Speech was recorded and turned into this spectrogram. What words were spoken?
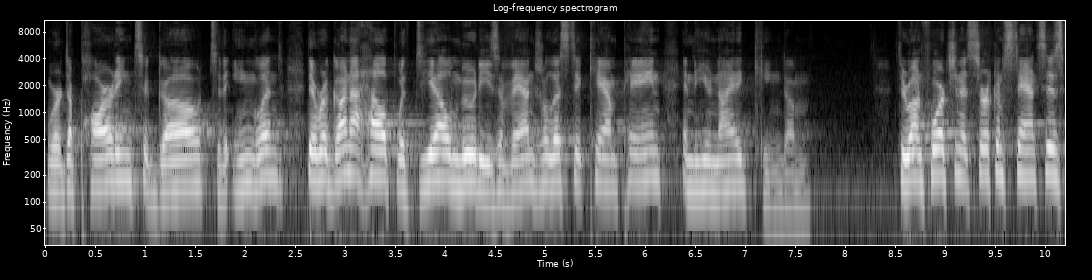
were departing to go to England. They were going to help with D.L. Moody's evangelistic campaign in the United Kingdom. Through unfortunate circumstances,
